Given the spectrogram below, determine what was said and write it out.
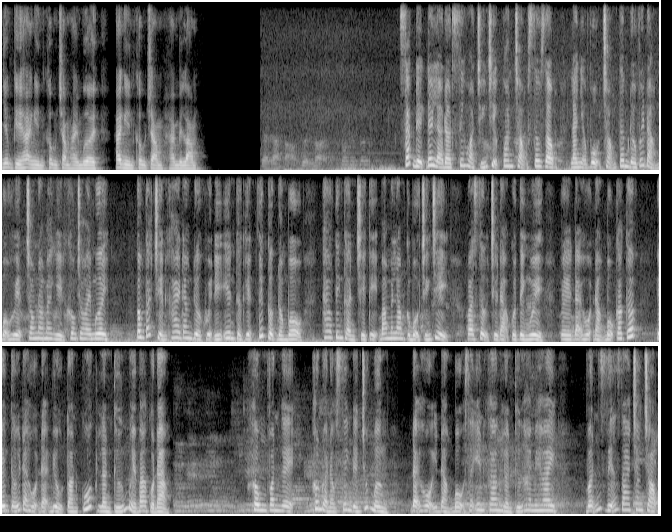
nhiệm kỳ 2020-2025. Xác định đây là đợt sinh hoạt chính trị quan trọng sâu rộng là nhiệm vụ trọng tâm đối với Đảng bộ huyện trong năm 2020. Công tác triển khai đang được huyện Ý Yên thực hiện tích cực đồng bộ theo tinh thần chỉ thị 35 của Bộ Chính trị và sự chỉ đạo của tỉnh ủy về Đại hội Đảng bộ các cấp tiến tới Đại hội đại biểu toàn quốc lần thứ 13 của Đảng. Không văn nghệ, không đoàn học sinh đến chúc mừng, Đại hội Đảng bộ xã Yên Khang lần thứ 22 vẫn diễn ra trang trọng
